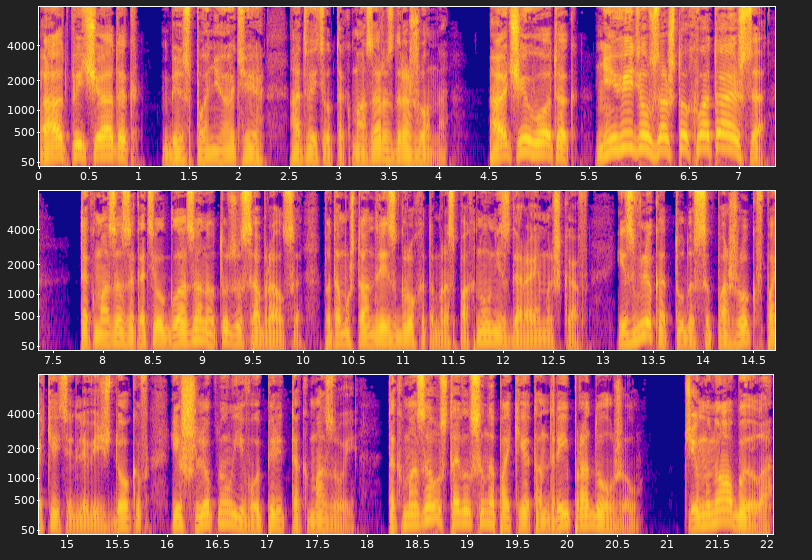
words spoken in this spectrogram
«А отпечаток?» «Без понятия», — ответил такмаза раздраженно. «А чего так? Не видел, за что хватаешься?» Так Маза закатил глаза, но тут же собрался, потому что Андрей с грохотом распахнул несгораемый шкаф. Извлек оттуда сапожок в пакете для вещдоков и шлепнул его перед Такмазой. Такмаза уставился на пакет, Андрей продолжил. «Темно было.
